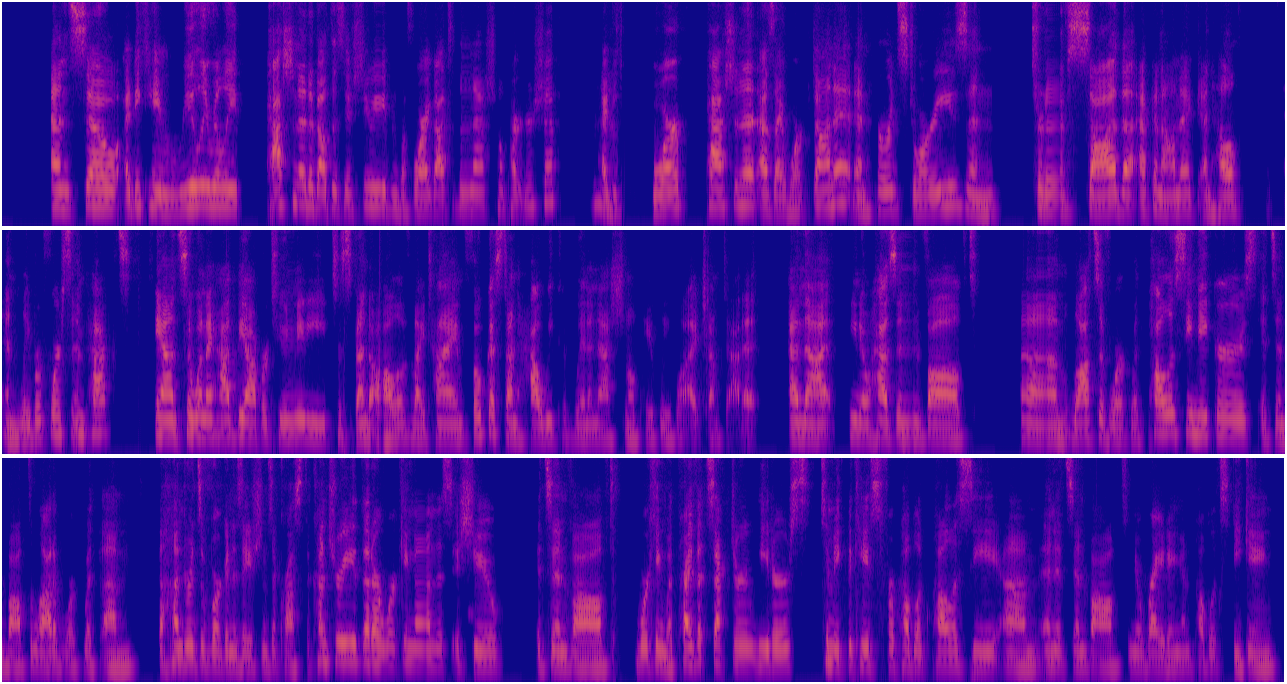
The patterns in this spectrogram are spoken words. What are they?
And so I became really, really passionate about this issue even before I got to the national partnership. I became more passionate as I worked on it and heard stories and sort of saw the economic and health and labor force impacts and so when I had the opportunity to spend all of my time focused on how we could win a national paid leave law, I jumped at it. And that, you know, has involved um, lots of work with policymakers. It's involved a lot of work with um, the hundreds of organizations across the country that are working on this issue. It's involved working with private sector leaders to make the case for public policy. Um, and it's involved, you know, writing and public speaking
